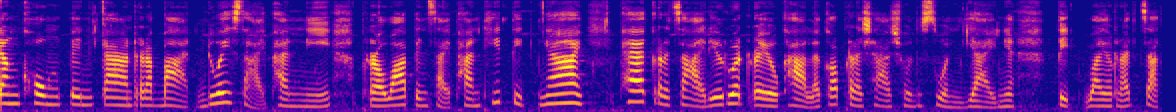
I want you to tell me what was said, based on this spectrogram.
ยังคงเป็นการระบาดด้วยสายพันธุ์นี้ เพราะว่าเป็นสายพันธุ์ที่ติดง่าย แพร่กระจายได้รวดเร็วค่ะ แล้วก็ประชาชนส่วนใหญ่เนี่ยติดไวรัสจาก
